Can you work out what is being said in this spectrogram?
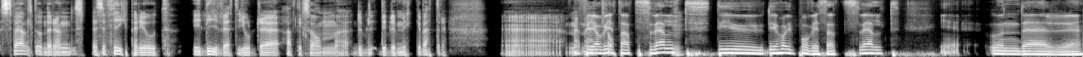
svält under en specifik period i livet gjorde att liksom, eh, det blev mycket bättre. Eh, med, För med jag vet att svält, Mm. det, är ju, det har ju påvisat svält eh, under eh,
